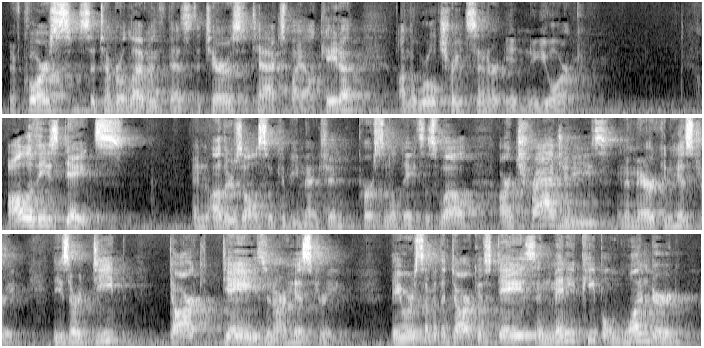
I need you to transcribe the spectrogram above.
And of course, September 11th, that's the terrorist attacks by Al Qaeda on the World Trade Center in New York. All of these dates, and others also could be mentioned, personal dates as well, are tragedies in American history. These are deep, dark days in our history. They were some of the darkest days, and many people wondered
